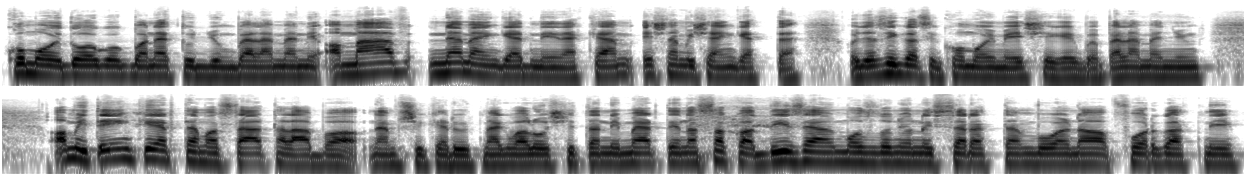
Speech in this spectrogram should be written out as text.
komoly dolgokban ne tudjunk belemenni. A MÁV nem engedné nekem, és nem is engedte, hogy az igazi komoly mélységekbe belemenjünk. Amit én kértem, azt általában nem sikerült megvalósítani, mert én a szakadt dízel mozdonyon is szerettem volna forgatni,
